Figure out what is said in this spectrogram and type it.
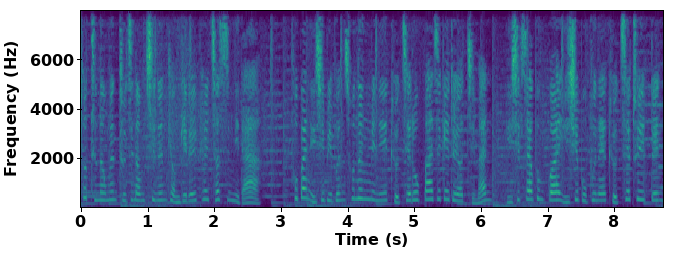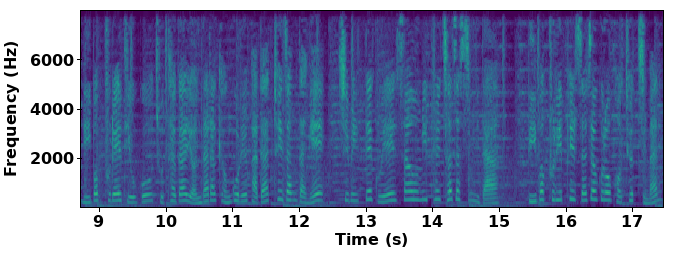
토트넘은 투지 넘치는 경기를 펼쳤습니다. 후반 22분 손흥민이 교체로 빠지게 되었지만 24분과 25분에 교체 투입된 리버풀의 디오고 조타가 연달아 경고를 받아 퇴장당해 11대 9의 싸움이 펼쳐졌습니다. 리버풀이 필사적으로 버텼지만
